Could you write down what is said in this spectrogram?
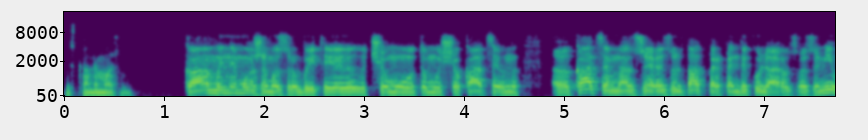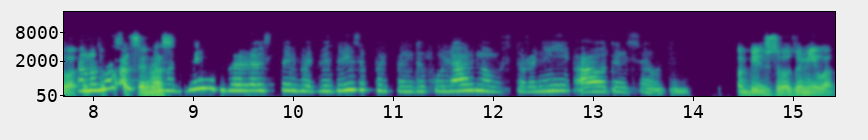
Чи з К не можемо? К ми не можемо зробити. Чому? Тому що К це, в- е, К це в нас вже результат перпендикуляру, зрозуміло? А ми Тобто К це в можемо нас один вивести відрізок перпендикулярно в стороні А1, С1. більш зрозуміло.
